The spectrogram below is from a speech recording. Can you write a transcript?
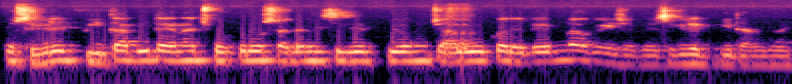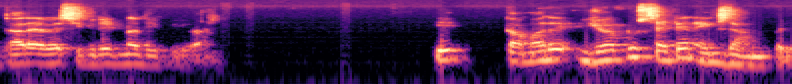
તો સિગરેટ પીતા પીતા એના છોકરો સડનલી સિગરેટ પીવાનું ચાલુ કરે તો એમ ન કહી શકે સિગરેટ પીતા હોય. તારે હવે સિગરેટ નથી પીવાની. એ તમારે you have to set an example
